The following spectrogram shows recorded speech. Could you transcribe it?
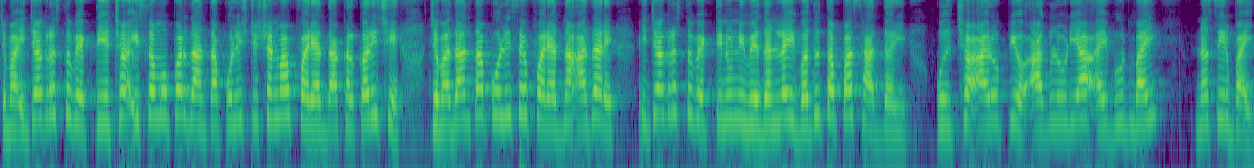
જેમાં ઈજાગ્રસ્ત વ્યક્તિએ છ ઈસમો પર દાંતા પોલીસ સ્ટેશનમાં ફરિયાદ દાખલ કરી છે. જેમાં દાંતા પોલીસે ફરિયાદના આધારે ઈજાગ્રસ્ત વ્યક્તિનું નિવેદન લઈ વધુ તપાસ હાથ ધરી. કુલ છ આરોપીઓ આગલોડિયા ઐબુનભાઈ નસીરભાઈ,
